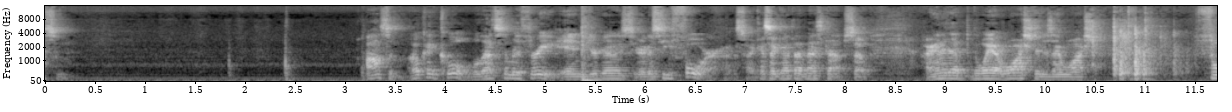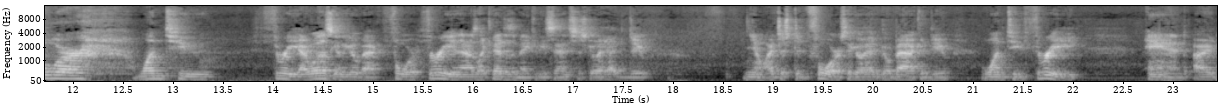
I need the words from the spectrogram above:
Awesome. Awesome. Okay, cool. Well, that's number three, and you're gonna you're gonna see four. So I guess I got that messed up. So I ended up the way I watched it is I watched four, one, two, three. I was gonna go back four, three, and I was like, that doesn't make any sense. Just go ahead and do. You know, I just did four, so go ahead and go back and do one, two, three. And I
